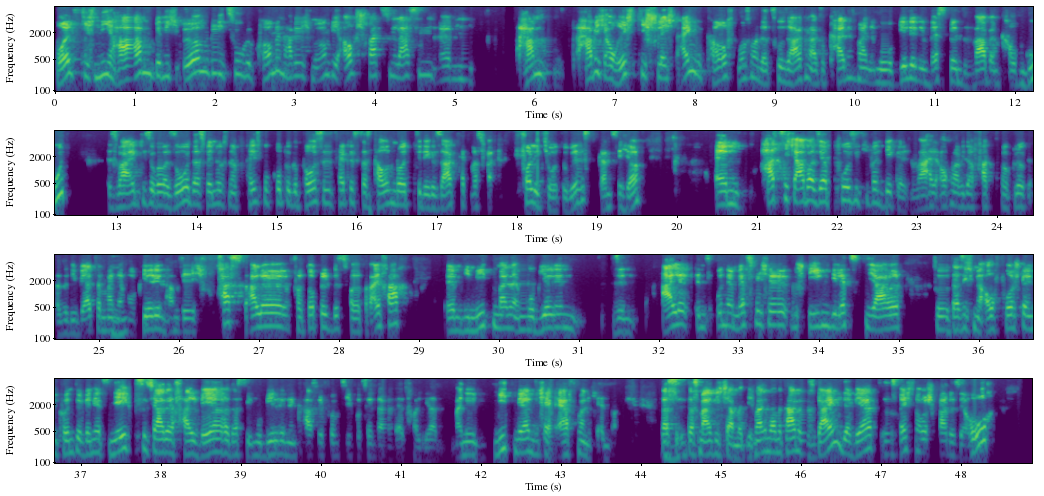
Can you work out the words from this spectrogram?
Wollte ich nie haben, bin ich irgendwie zugekommen, habe ich mir irgendwie aufschwatzen lassen. Ähm, habe hab ich auch richtig schlecht eingekauft, muss man dazu sagen. Also keines meiner Immobilieninvestments war beim Kaufen gut. Es war eigentlich sogar so, dass wenn du es in einer Facebook-Gruppe gepostet hättest, dass tausend Leute dir gesagt hätten, was für ein Vollidiot du bist, ganz sicher. Ähm, hat sich aber sehr positiv entwickelt. War halt auch mal wieder Faktor Glück. Also die Werte meiner mhm. Immobilien haben sich fast alle verdoppelt bis verdreifacht. Ähm, die Mieten meiner Immobilien sind alle ins Unermessliche gestiegen die letzten Jahre so dass ich mir auch vorstellen könnte, wenn jetzt nächstes Jahr der Fall wäre, dass die Immobilien in Kassel 50 Prozent der Wert verlieren. Meine Mieten werden sich ja erstmal nicht ändern. Das, mhm. das meinte ich damit. Ich meine, momentan ist es geil, der Wert ist rechnerisch gerade sehr hoch,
